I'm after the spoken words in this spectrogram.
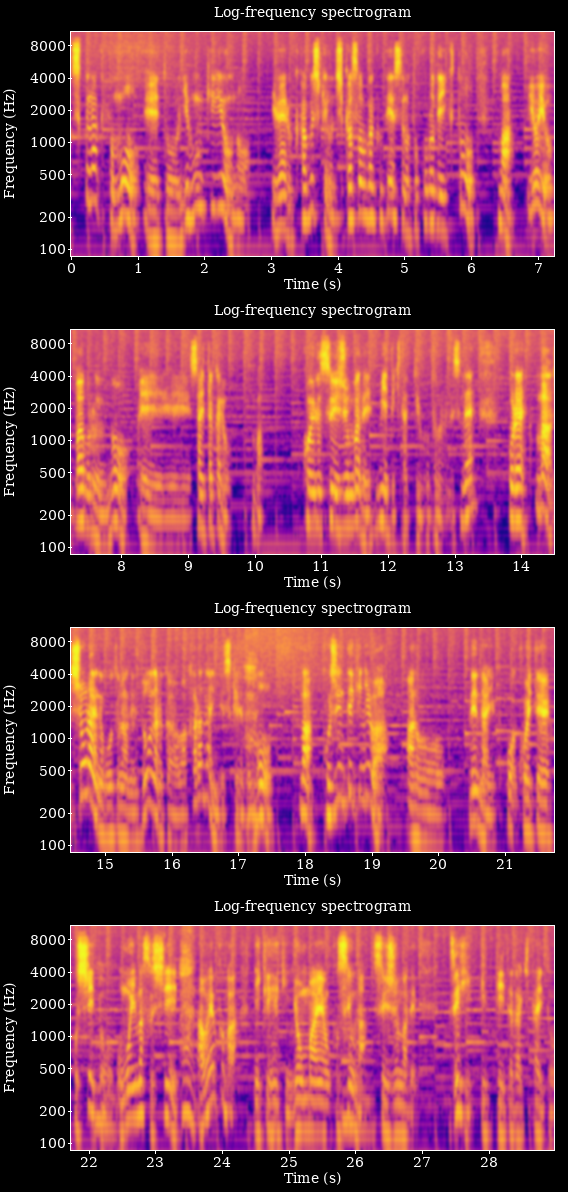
少なくとも、えーと、日本企業のいわゆる株式の時価総額ベースのところでいくと、まあ、いよいよバブルの、えー、最高値を、まあ、超える水準まで見えてきたっていうことなんですね。これ、まあ、将来のことなのでどうなるかはわからないんですけれども、まあ、個人的には、あの、年内にここは超えてほしいと思いますし、うんはい、あわよくば日経平均4万円を超すような水準まで、ぜひ行っていただきたいと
